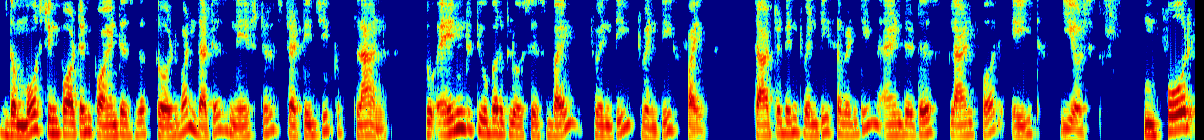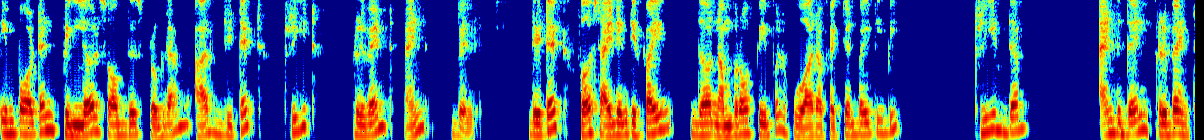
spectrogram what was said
The most important point is the third one that is national strategic plan to end tuberculosis by 2025 started in 2017 and it is planned for 8 years. Four important pillars of this program are detect treat prevent and build detect first identify the number of people who are affected by tb treat them and then prevent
